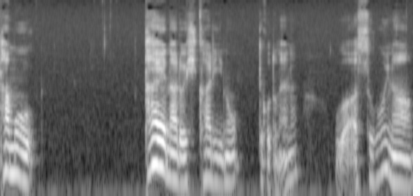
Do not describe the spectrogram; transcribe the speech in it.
たもう絶えなる光の」ってことだよな。うわすごいな。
